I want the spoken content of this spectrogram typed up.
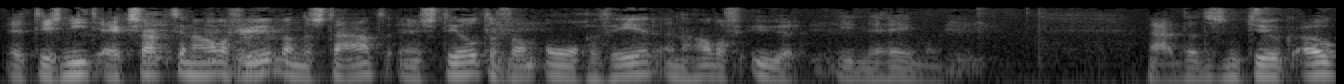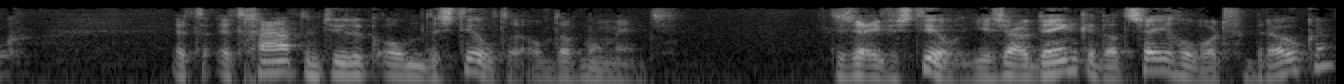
het is niet exact een half uur, want er staat een stilte van ongeveer een half uur in de hemel. Nou, dat is natuurlijk ook. Het, het gaat natuurlijk om de stilte op dat moment. Het is even stil. Je zou denken dat zegel wordt verbroken,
